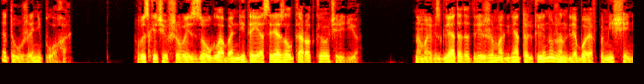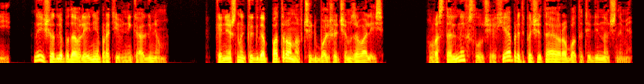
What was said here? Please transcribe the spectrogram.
это уже неплохо. Выскочившего из-за угла бандита я срезал короткой очередью. На мой взгляд, этот режим огня только и нужен для боя в помещении, да еще для подавления противника огнем. Конечно, когда патронов чуть больше, чем завались. В остальных случаях я предпочитаю работать одиночными.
